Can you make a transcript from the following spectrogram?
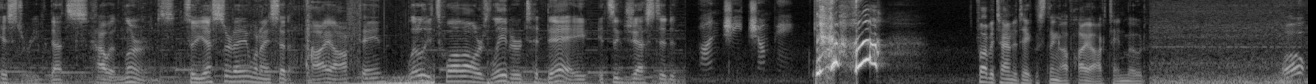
history. That's how it learns. So yesterday when I said high octane, literally 12 hours later, today, it suggested bungee jumping. it's probably time to take this thing off high octane mode. Well,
